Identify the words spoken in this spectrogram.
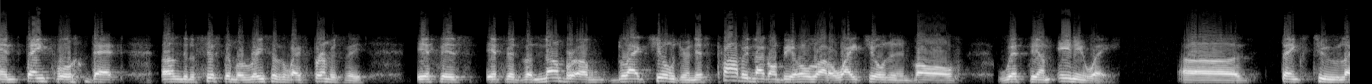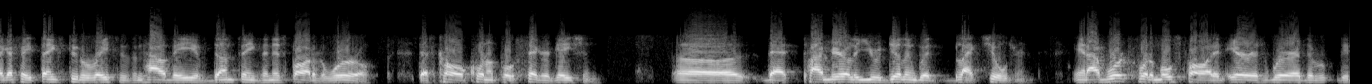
and thankful that under the system of racism white supremacy, if it's if it's a number of black children, there's probably not going to be a whole lot of white children involved with them anyway. Uh, thanks to, like I say, thanks to the races and how they have done things in this part of the world. That's called quote unquote segregation. Uh, that primarily you're dealing with black children. And I've worked for the most part in areas where the the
